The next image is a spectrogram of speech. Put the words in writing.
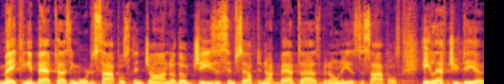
making and baptizing more disciples than John, although Jesus himself did not baptize, but only his disciples, he left Judea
